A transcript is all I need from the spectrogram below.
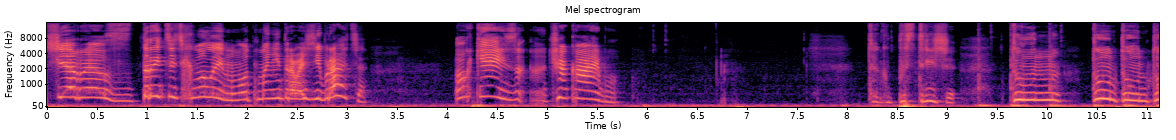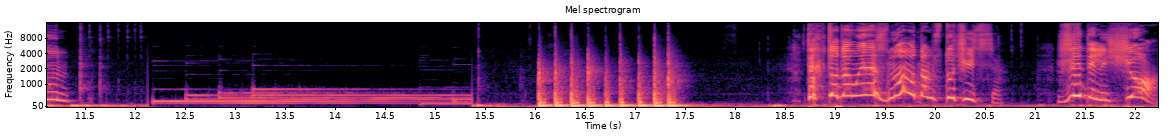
через 30 хвилин, от мені треба зібратися. Окей, чекаємо. Так быстріше. Тун, тун, тун, тун. Так хто до мене знову там стучиться? Жителі, що?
